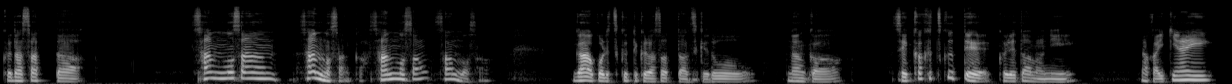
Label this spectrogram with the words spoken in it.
くださった三野さん三野さんか。三野さん？三野さんがこれ作ってくださったんですけどなんかせっかく作ってくれたのになんかいきなり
